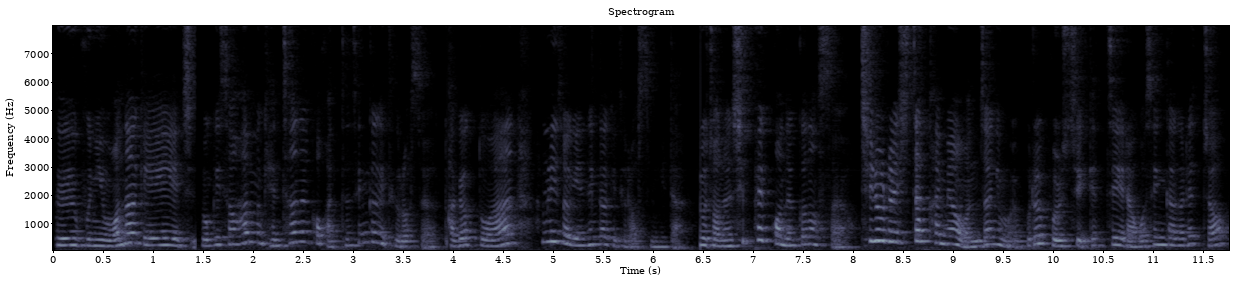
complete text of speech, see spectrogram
그 분이 워낙에 여기서 하면 괜찮을 것 같은 생각이 들었어요. 가격 또한 합리적인 생각이 들었습니다. 그리고 저는 10회권을 끊었어요. 치료를 시작하면 원장님 얼굴을 볼 수 있겠지라고 생각을 했죠.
